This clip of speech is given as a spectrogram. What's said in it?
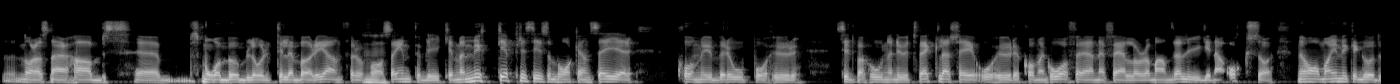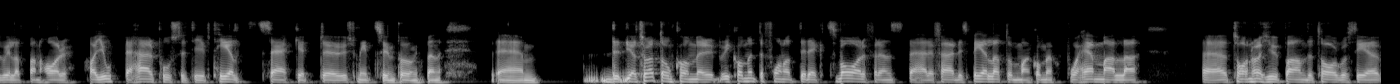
några sådana här hubs, eh, små bubblor till en början för att mm. fasa in publiken. Men mycket, precis som Håkan säger, kommer ju bero på hur situationen utvecklar sig och hur det kommer gå för NFL och de andra ligorna också. Nu har man ju mycket goodwill att man har, har gjort det här positivt, helt säkert uh, ur smittsynpunkt. Men um, jag tror att de kommer, vi kommer inte få något direkt svar förrän det här är färdigspelat och man kommer få hem alla, eh, ta några djupa andetag och se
